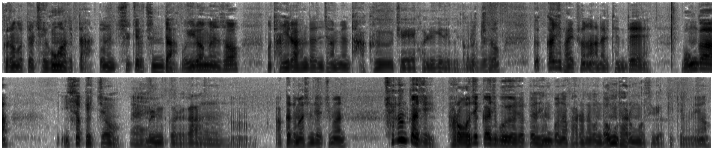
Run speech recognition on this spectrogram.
그런 것들을 제공하겠다 또는 실제로 준다 뭐 이러면서 뭐 단일화 한다든지 하면 다 그 죄에 걸리게 되거든요. 그렇죠. 그래서 끝까지 발표는 안 할 텐데 뭔가 있었겠죠. 네. 물밑거래가. 음. 어, 아까도 말씀드렸지만 최근까지 바로 어제까지 보여줬던 행보나 발언하고는 너무 다른 모습이었기 때문에요.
